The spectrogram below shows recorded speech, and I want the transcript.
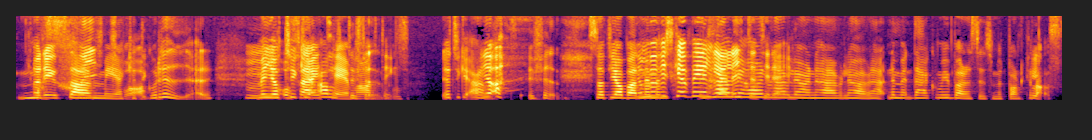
Ja, det massa med kategorier. Mm, men jag tycker allt är fint. allting. Jag tycker allt Ja. är fint. Så att jag bara, Ja, nej men vi ska välja lite ha, till dig. vill jag ha, den här vill jag ha, den här. Nej men det här kommer ju bara se ut som ett barnkalas.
